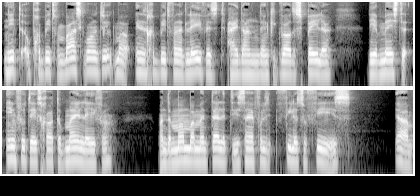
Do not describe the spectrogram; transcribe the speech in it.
niet op gebied van basketbal natuurlijk... maar in het gebied van het leven is hij dan denk ik wel de speler... die het meeste invloed heeft gehad op mijn leven... Want de Mamba mentality, zijn filosofie is ja,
